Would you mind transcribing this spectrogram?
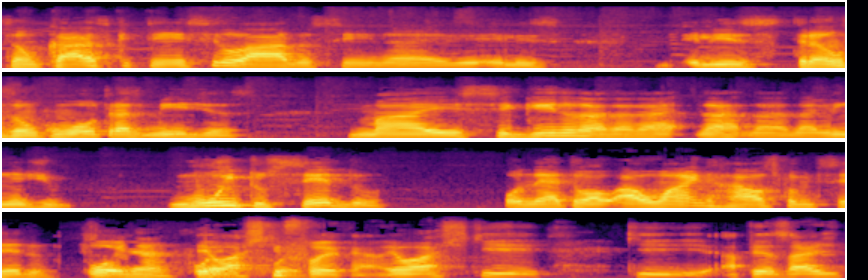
são caras que têm esse lado, assim, né? Eles, eles transam com outras mídias. Mas seguindo na, na, na, na, na linha de muito cedo, ô Neto, a Winehouse foi muito cedo? Foi, né? Foi, eu acho que foi, cara. Eu acho que, que, apesar de,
